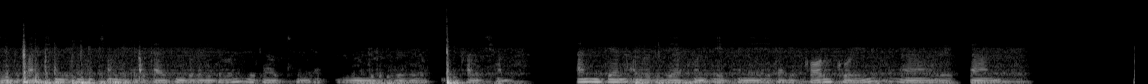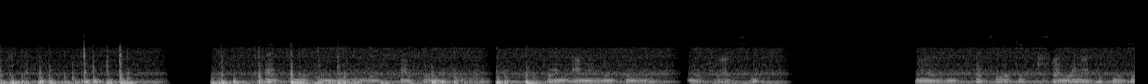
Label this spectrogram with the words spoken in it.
যেহেতু কালেকশন বিষয় হচ্ছে, আমরা এটাকে টাইপিং করে দিতে পারি, যেটা হচ্ছে একটা এলিমেন্ট হয়ে কালেকশন অ্যান্ড দেন আমরা যদি এখন এখানে এটাকে কল করি রিটার্ন ফ্যাসিলিটি ফ্যাসিলিটি দেন আমরা দেখি, দেখতে পাচ্ছি। ফ্যাসিলিটি সরি আমরা ফ্যাসিলিটি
